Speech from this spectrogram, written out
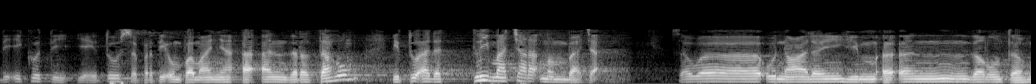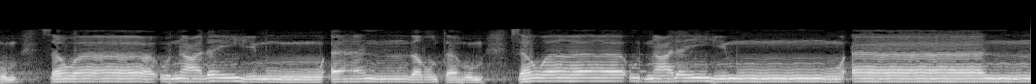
diikuti. Yaitu seperti umpamanya A anzartahum itu ada lima cara membaca. سواء عليهم أأنذرتهم سواء عليهم أأنذرتهم سواء عليهم أأنذرتهم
